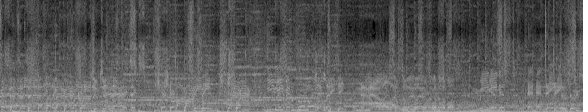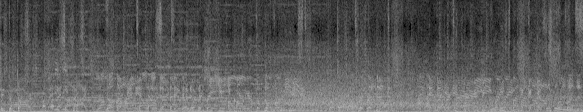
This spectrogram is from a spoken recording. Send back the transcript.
Has athletic background in gymnastics, kickboxing, track, even weightlifting. And now Alexa Bliss, one of the most meanest and dangerous superstars of any size. She's also highly intelligent, and would appreciate you calling her the. I never get tired of being graced by the goddess's presence.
